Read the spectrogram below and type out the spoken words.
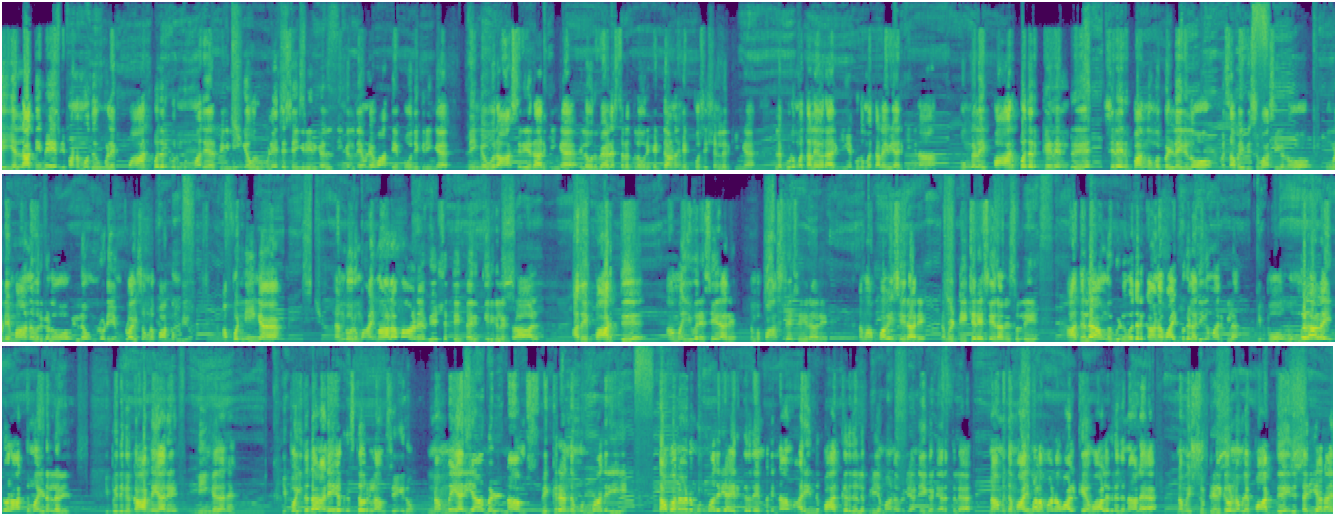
நீங்க எல்லாத்தையுமே இப்படி பண்ணும்போது உங்களை பார்ப்பதற்கு ஒரு முன்மாதிரியா இருப்பீங்க. நீங்க ஒரு ஊழியத்தை செய்கிறீர்கள் நீங்கள் தேவனுடைய வார்த்தையை போதிக்கிறீங்க நீங்க ஒரு ஆசிரியரா இருக்கீங்க இல்ல ஒரு வேலை ஸ்தலத்துல ஒரு ஹெட்டான ஹெட் பொசிஷன்ல இருக்கீங்க இல்ல குடும்ப தலைவரா இருக்கீங்க குடும்ப தலைவியா இருக்கீங்கன்னா உங்களை பார்ப்பதற்கு என்று சில இருப்பாங்க. உங்க பிள்ளைகளோ உங்க சபை விசுவாசிகளோ உங்களுடைய மாணவர்களோ இல்ல உங்களுடைய எம்ப்ளாயிஸோ உங்களை பார்க்க முடியும். அப்ப நீங்க அங்க ஒரு மாய்மாலமான வேஷத்தை தரித்தீர்கள் என்றால் அதை பார்த்து ஆமா இவரே செய்யறாரு நம்ம பாஸ்டரே செய்யறாரு நம்ம அப்பாவே செய்யறாரு நம்ம டீச்சரே செய்யறாருன்னு சொல்லி அதுல அவங்க விழுவதற்கான வாய்ப்புகள் அதிகமா இருக்குல்ல? இப்போ உங்களால இன்னொரு ஆத்மா இடல்ல அறியுது இப்ப இதுக்கு காரணம் யாரு? நீங்க தானே. இப்போ இதுதான் அநேக கிறிஸ்தவர்கள் நாம் செய்கிறோம். நம்மை அறியாமல் நாம் வைக்கிற அந்த முன்மாதிரி தவறான முன்மாதிரியா இருக்கிறது என்பதை நாம் அறிந்து பார்க்கிறது இல்லை பிரியமானவர்களே. அநேக நேரத்துல நாம் இந்த மாய்மாலமான வாழ்க்கையை வாழுகிறதுனால நம்மை சுற்றி இருக்கிறவங்க நம்மளை பார்த்து இது சரியாதான்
